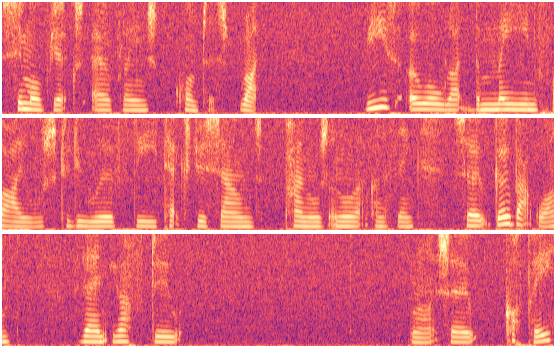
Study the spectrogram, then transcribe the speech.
SimObjects, Airplanes, Qantas. Right. These are all like the main files to do with the textures, sounds, panels and all that kind of thing. So go back one, then you have to right, so copy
